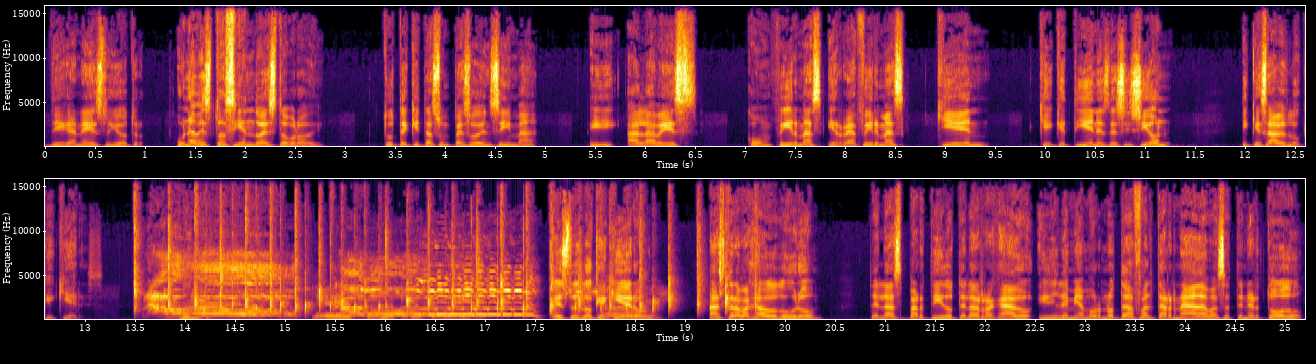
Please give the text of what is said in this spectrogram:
digan esto y otro. Una vez tú haciendo esto, Brody, tú te quitas un peso de encima y a la vez confirmas y reafirmas quién, que, que tienes decisión y que sabes lo que quieres. Punto. Eso me parece muy bien. Eso es lo que quiero. Has trabajado duro, te la has partido, te la has rajado y dile, mi amor, no te va a faltar nada, vas a tener todo.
